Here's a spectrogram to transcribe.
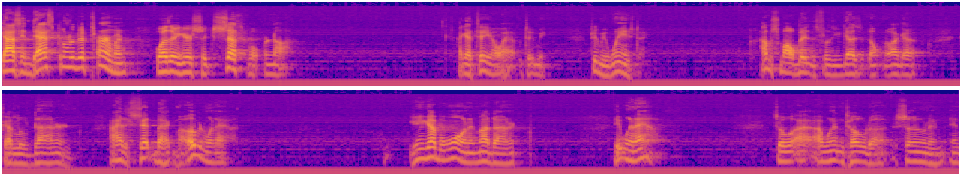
Guys, and that's going to determine whether you're successful or not. I got to tell you what happened to me to me Wednesday. I'm a small business for you guys that don't know. I got got a little diner and I had a setback. My oven went out. You ain't got but one in my diner. It went out. So I, I went and told uh, Soon and, and,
